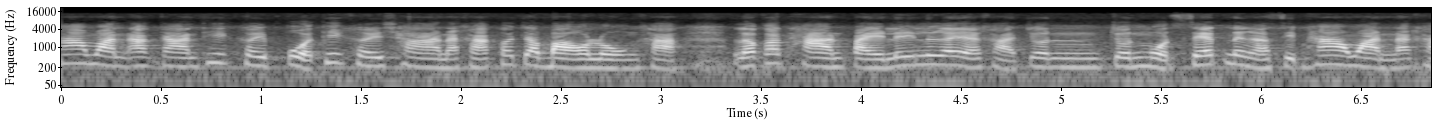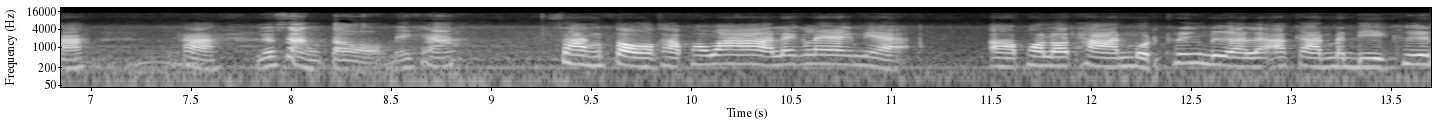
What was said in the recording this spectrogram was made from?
5วันอาการที่เคยปวดที่เคยชานะคะ ก็จะเบาลงค่ะ แล้วก็ทานไปเรื่อยๆอะค่ะ จนจนหมดเซตหนึ่งอะสิบห้าวันนะคะค่ะ แล้วสั่งต่อไหมคะ สั่งต่อค่ะ เพราะว่าแรก ๆ เนี่ยอาพอเราทานหมดครึ่งเดือนแล้วอาการมันดีขึ้น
